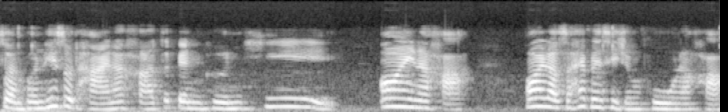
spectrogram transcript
ส่วนพื้นที่สุดท้ายนะคะ จะเป็นพื้นที่อ้อยนะคะ อ้อยเราจะให้เป็นสีชมพูนะคะ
